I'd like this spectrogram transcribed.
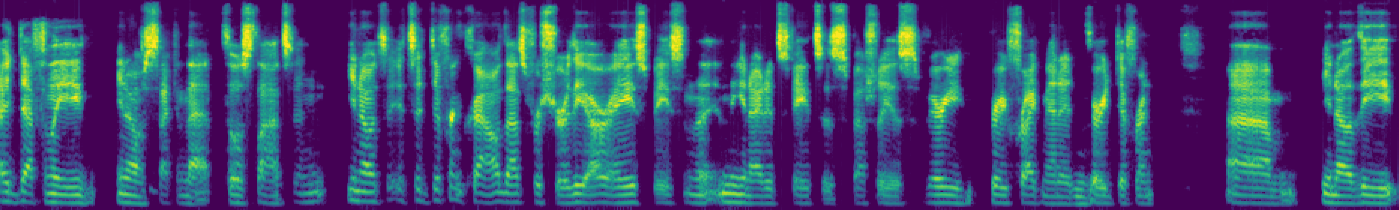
I, definitely you know second that those thoughts, and you know it's it's a different crowd that's for sure. The RIA space in the in the United States, especially, is very very fragmented and very different. Um, you know the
